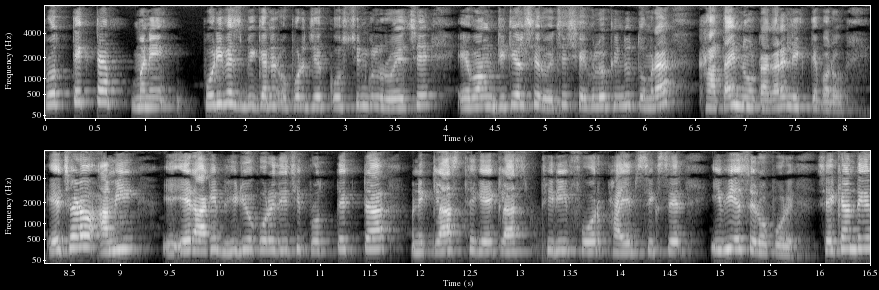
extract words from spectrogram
প্রত্যেকটা মানে পরিবেশ বিজ্ঞানের ওপর যে কোশ্চেনগুলো রয়েছে এবং ডিটেলসে রয়েছে সেগুলো কিন্তু তোমরা খাতায় নোট আকারে লিখতে পারো। এছাড়াও আমি এর আগে ভিডিও করে দিয়েছি প্রত্যেকটা মানে ক্লাস থেকে ক্লাস থ্রি, ফোর, ফাইভ, সিক্সের ইভিএসের ওপরে। সেখান থেকে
